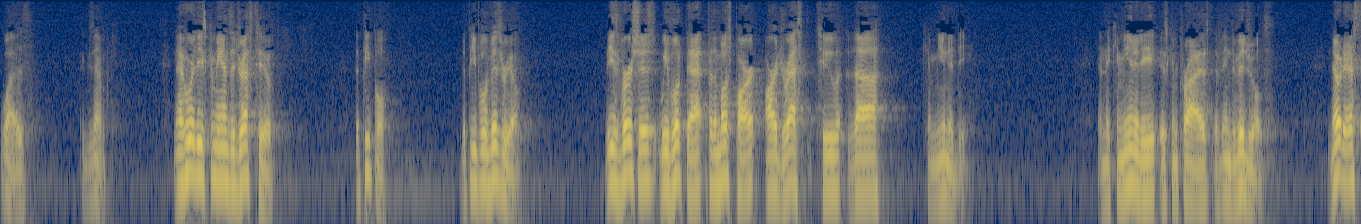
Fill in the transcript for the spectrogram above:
was exempt. Now, who are these commands addressed to? The people. The people of Israel. These verses we've looked at, for the most part, are addressed to the community and the community is comprised of individuals. Notice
